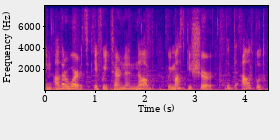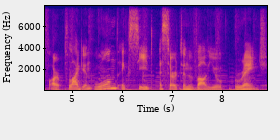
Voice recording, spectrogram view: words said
In other words, if we turn a knob, we must be sure that the output of our plugin won't exceed a certain value range.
